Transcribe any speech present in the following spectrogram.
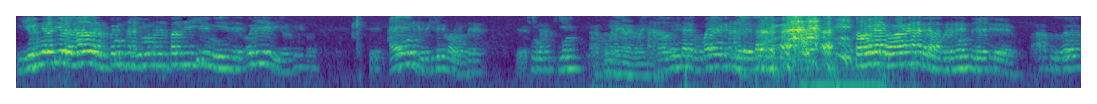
y yo un día así al lado, de repente salimos al pasillo y me dice, oye, y yo, hay alguien que te quiere conocer. Acompáñame acompáñame, déjate Joven, acompáñame, déjate la presento. Y yo así de, ah, pues bueno.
